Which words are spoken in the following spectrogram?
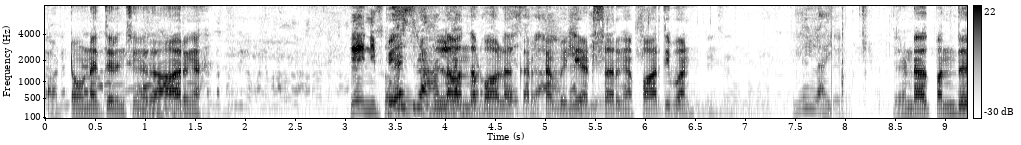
பட்ட உடனே தெரிஞ்சுங்க அது ஆறுங்க. ஏய் நீ பேசுற உள்ள வந்த பால கரெக்டா வெளியே அடிச்சாருங்க பார்த்திபன். இல்ல இல்ல இரண்டாவது பந்து.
